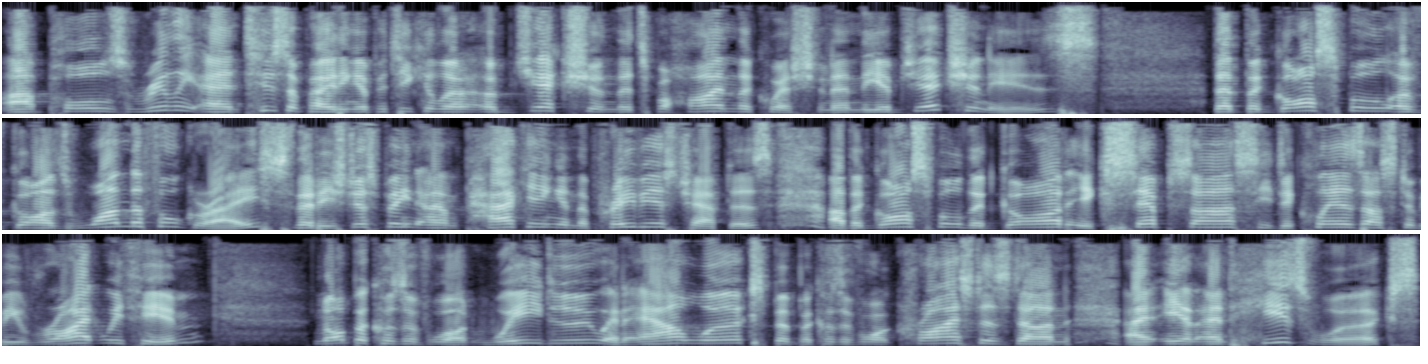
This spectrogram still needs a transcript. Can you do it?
uh, Paul's really anticipating a particular objection that's behind the question. And the objection is that the gospel of God's wonderful grace that he's just been unpacking in the previous chapters are the gospel that God accepts us, he declares us to be right with him, not because of what we do and our works, but because of what Christ has done and, and his works,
